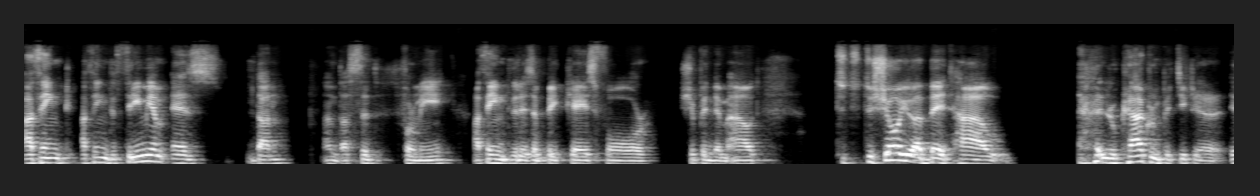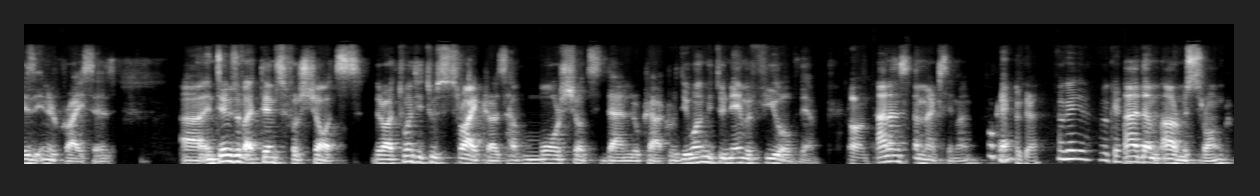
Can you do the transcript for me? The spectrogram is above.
I think I think the freemium is done and dusted for me. I think there is a big case for shipping them out. To, to show you a bit how Lukaku in particular is in a crisis. Uh, in terms of attempts for shots, there are 22 strikers have more shots than Lukaku. Do you want me to name a few of them? On. Allan Saint-Maximin. Okay. Okay. Okay. Yeah. Okay. Adam Armstrong.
